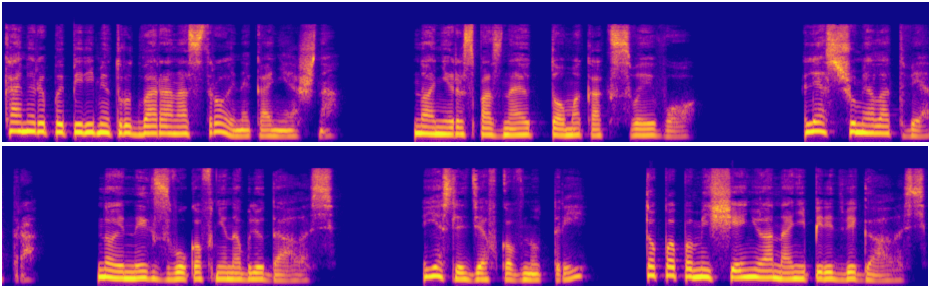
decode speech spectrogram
Камеры по периметру двора настроены, конечно, но они распознают Тома как своего. Лес шумел от ветра, но иных звуков не наблюдалось. Если девка внутри, то по помещению она не передвигалась,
